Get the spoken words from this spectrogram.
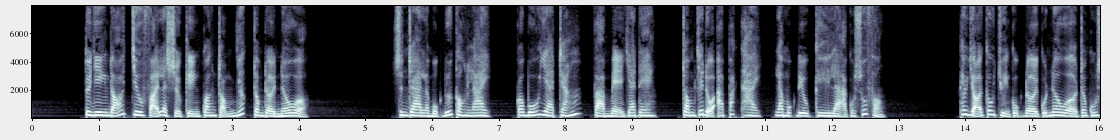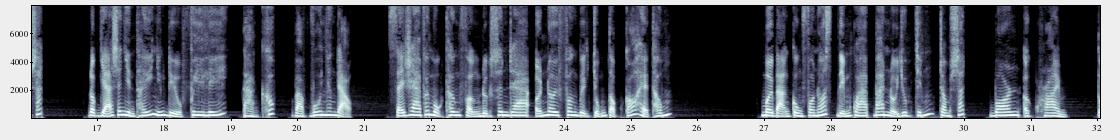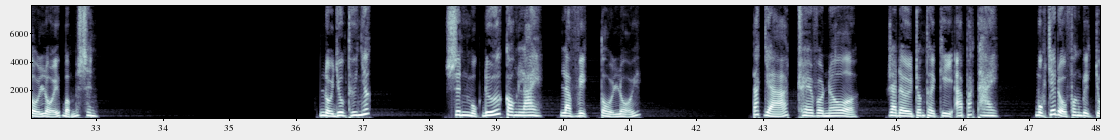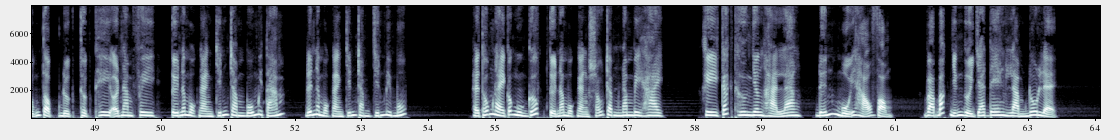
Tuy nhiên đó chưa phải là sự kiện quan trọng nhất trong đời Noah. Sinh ra là một đứa con lai, có bố da trắng và mẹ da đen trong chế độ apartheid là một điều kỳ lạ của số phận. Theo dõi câu chuyện cuộc đời của Noah trong cuốn sách, độc giả sẽ nhìn thấy những điều phi lý, tàn khốc và vô nhân đạo xảy ra với một thân phận được sinh ra ở nơi phân biệt chủng tộc có hệ thống. Mời bạn cùng Phonos điểm qua ba nội dung chính trong sách Born a Crime, tội lỗi bẩm sinh. Nội dung thứ nhất Sinh một đứa con lai là việc tội lỗi. Tác giả Trevor Noah ra đời trong thời kỳ Apartheid, một chế độ phân biệt chủng tộc được thực thi ở Nam Phi từ năm 1948 đến năm 1991. Hệ thống này có nguồn gốc từ năm 1652, khi các thương nhân Hà Lan đến mũi hảo vọng và bắt những người da đen làm nô lệ.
